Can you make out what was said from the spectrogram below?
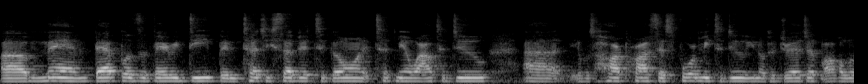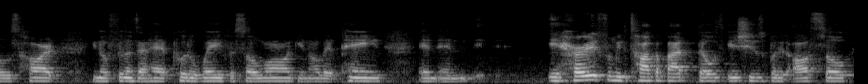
Uh, man, that was a very deep and touchy subject to go on. It took me a while to do. Uh, it was a hard process for me to do, you know, to dredge up all those hard, you know, feelings I had put away for so long and all that pain. And, and it, it hurted for me to talk about those issues, but it also,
